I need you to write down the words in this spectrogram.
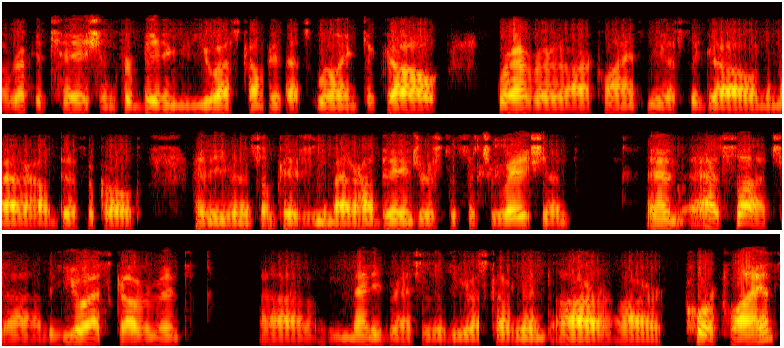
a reputation for being the U.S. company that's willing to go wherever our clients need us to go, no matter how difficult, and even in some cases, no matter how dangerous the situation. And as such, uh, the U.S. government, uh, many branches of the U.S. government are our core clients.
